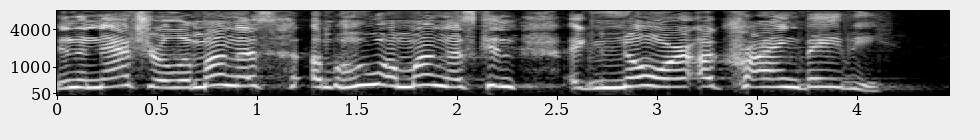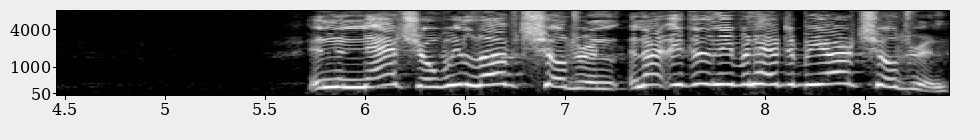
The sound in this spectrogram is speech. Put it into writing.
In the natural, among us, um, who among us can ignore a crying baby? In the natural, we love children, and it doesn't even have to be our children.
